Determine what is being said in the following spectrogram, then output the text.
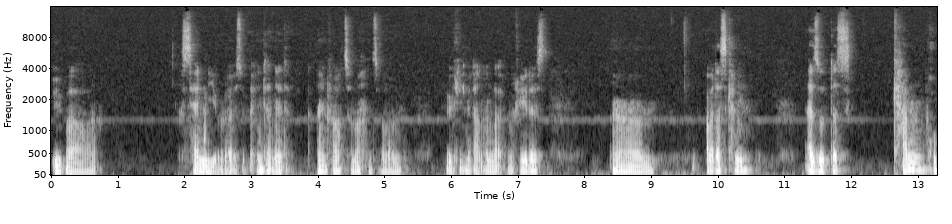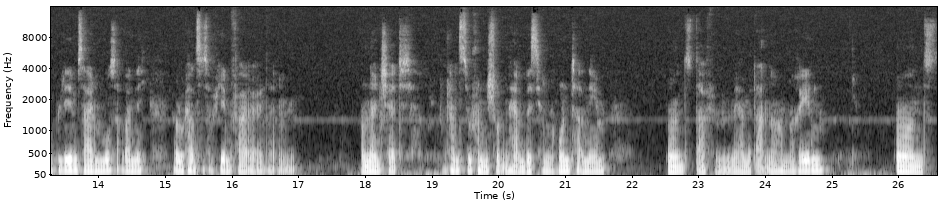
über das Handy oder über Internet einfach zu machen, sondern wirklich mit anderen Leuten redest. Ähm, aber das kann, also das kann ein Problem sein, muss aber nicht. Aber du kannst es auf jeden Fall deinem Online-Chat kannst du von den Stunden her ein bisschen runternehmen und dafür mehr mit anderen reden. Und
